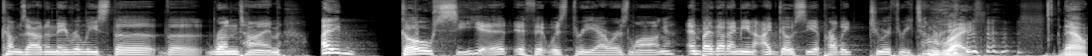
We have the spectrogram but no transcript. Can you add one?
comes out and they release the the runtime, I'd go see it if it was three hours long, and by that I mean I'd go see it probably two or three times. Right. Now,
